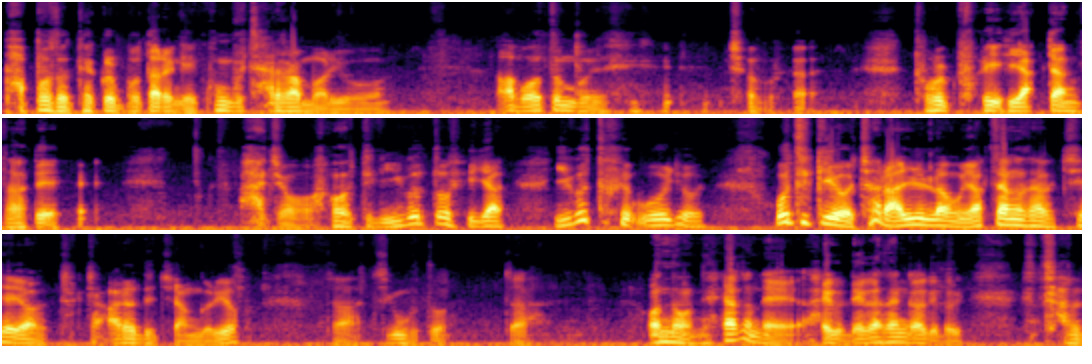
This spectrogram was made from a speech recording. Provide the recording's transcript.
바빠서 댓글 못 다는 게 공부 잘하란 말이오. 아, 뭐 어떤 분이, 저, 뭐야, 돌풀이 약장사대. 맞아. 어떻게, 이것도, 약, 이것도 뭐죠? 어떻게 해요? 잘 알리려면 약장사 같이 해야 착착 알아듣지, 안 그래요? 자, 지금부터, 자, 언능 해야겠네. 아이고, 내가 생각해도 참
